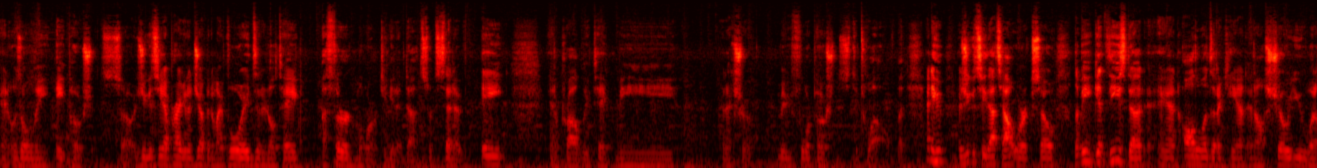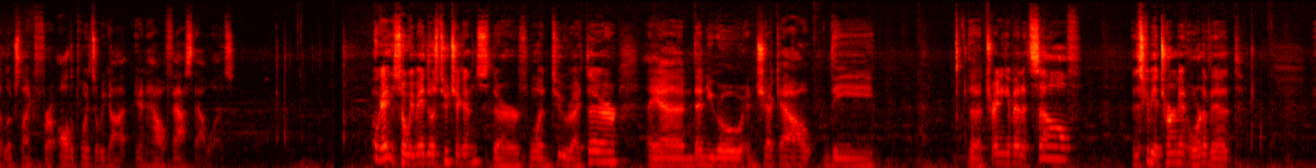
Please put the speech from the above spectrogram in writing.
and it was only 8 potions. So as you can see, I'm probably going to jump into my voids, and it'll take a third more to get it done. So instead of 8, it'll probably take me an extra maybe four potions to 12 but anywho as you can see that's how it works. So let me get these done and all the ones that I can and I'll show you what it looks like for all the points that we got and how fast that was. Okay so we made those two chickens. There's one two right there. And then you go and check out the the training event itself. And this could be a tournament or an event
